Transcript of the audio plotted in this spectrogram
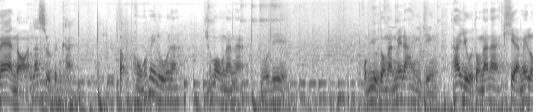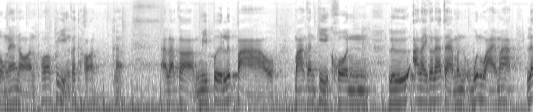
แน่นอนและสรุปเป็นใครแต่ผมก็ไม่รู้นะ ชั่วโมงนั้นน่ะรู้ดิผมอยู่ตรงนั้นไม่ได้จริง ๆ ถ้าอยู่ตรงนั้นน่ะเคลียร์ไม่ลงแน่นอน เพราะว่าผู้หญิงก็ถอดครับแล้วก็มีปืนหรือเปล่า มากันกี่คน หรืออะไรก็แล้วแต่มันวุ่นวายมาก และ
